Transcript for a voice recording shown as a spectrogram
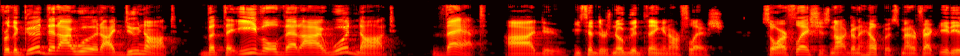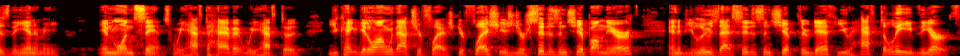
For the good that I would, I do not, but the evil that I would not, that I do. He said there's no good thing in our flesh. So our flesh is not going to help us. Matter of fact, it is the enemy in one sense. We have to have it. We have to, you can't get along without your flesh. Your flesh is your citizenship on the earth. And if you lose that citizenship through death, you have to leave the earth.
